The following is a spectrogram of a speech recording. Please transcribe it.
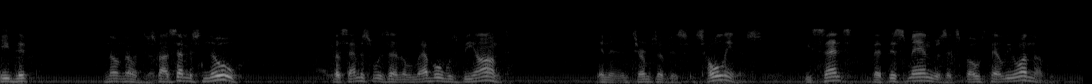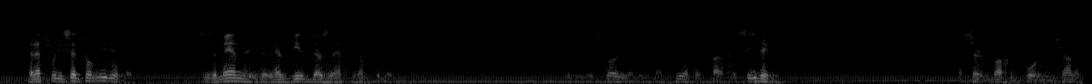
He did. No, no. The Sfas Emes knew. Sfas Emes was at a level was beyond, in in terms of his, his holiness. He sensed that this man was exposed to Eliyahu Navi. So that's what he said to him immediately. He says, a man who has given doesn't have to come to me. There was a story when he was at Kfar Hasidim. A certain Bach before Rosh Hashanah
